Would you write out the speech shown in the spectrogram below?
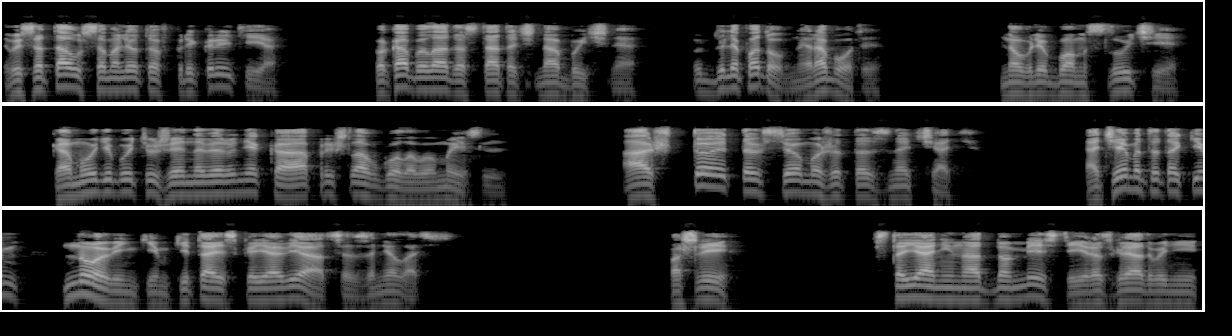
Высота у самолетов прикрытия пока была достаточно обычная для подобной работы. Но в любом случае, кому-нибудь уже наверняка пришла в голову мысль, а что это все может означать? А чем это таким новеньким китайская авиация занялась? Пошли. В стоянии на одном месте и разглядывании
